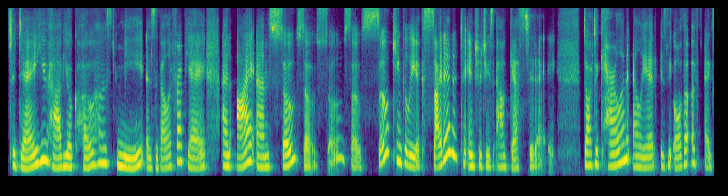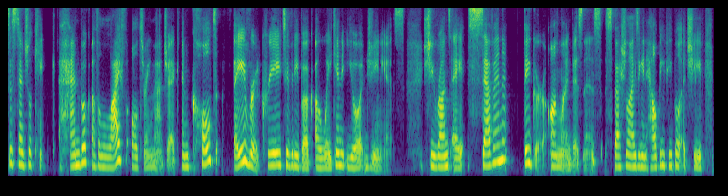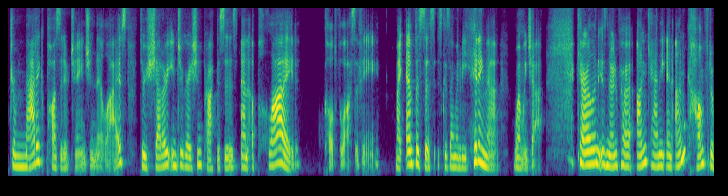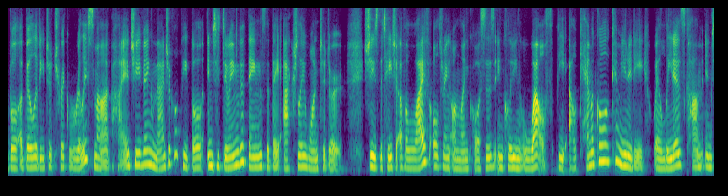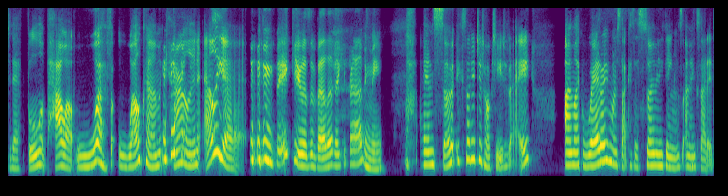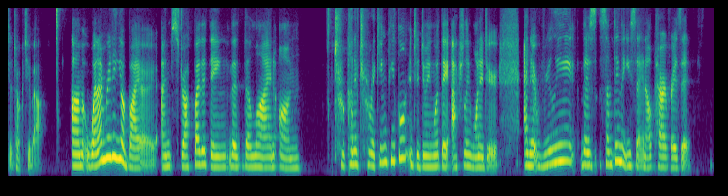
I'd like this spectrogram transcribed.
Today, you have your co host, me, Isabella Frappier, and I am so, so, so, so, so kinkily excited to introduce our guest today. Dr. Carolyn Elliott is the author of Existential Kink, a handbook of life altering magic, and cult favorite creativity book, Awaken Your Genius. She runs a seven bigger online business, specializing in helping people achieve dramatic positive change in their lives through shadow integration practices and applied occult philosophy. My emphasis is because I'm going to be hitting that when we chat. Carolyn is known for her uncanny and uncomfortable ability to trick really smart, high achieving, magical people into doing the things that they actually want to do. She's the teacher of life altering online courses, including Wealth, the alchemical community where leaders come into their full power. Woof! Welcome, Carolyn Elliott. Thank you, Isabella. Thank you for having me. I am so excited to talk to you today. I'm like, where do I even want to start? Because there's so many things I'm excited to talk to you about. Um, when I'm reading your bio, I'm struck by the thing, the the line on tr- kind of tricking people into doing what they actually want to do, and it really there's something that you say, and I'll paraphrase it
